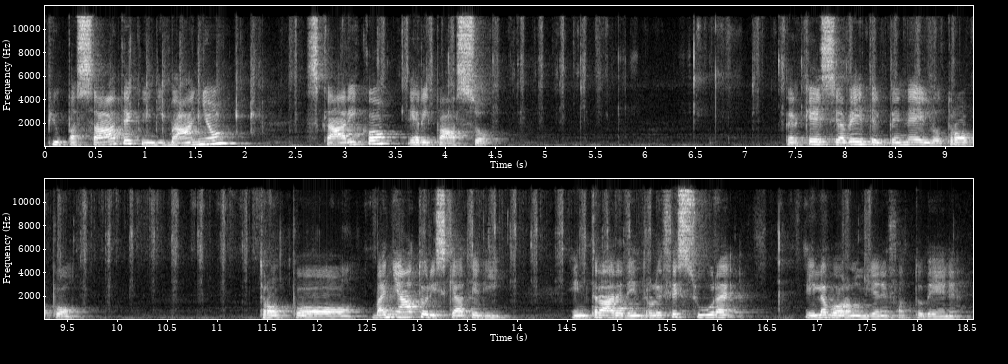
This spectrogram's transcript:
più passate quindi bagno scarico e ripasso. Perché se avete il pennello troppo troppo bagnato rischiate di entrare dentro le fessure e il lavoro non viene fatto bene.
